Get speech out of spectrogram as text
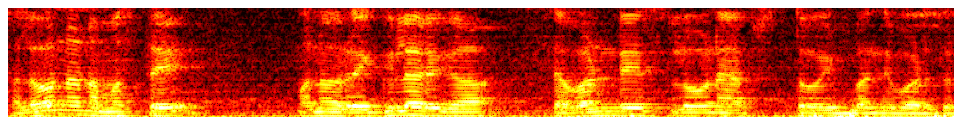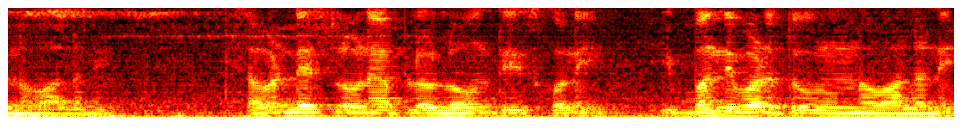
హలో అన్న నమస్తే. మనం రెగ్యులర్గా సెవెన్ డేస్ లోన్ యాప్స్తో ఇబ్బంది పడుతున్న వాళ్ళని సెవెన్ డేస్ లోన్ యాప్లో లోన్ తీసుకొని ఇబ్బంది పడుతూ ఉన్న వాళ్ళని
